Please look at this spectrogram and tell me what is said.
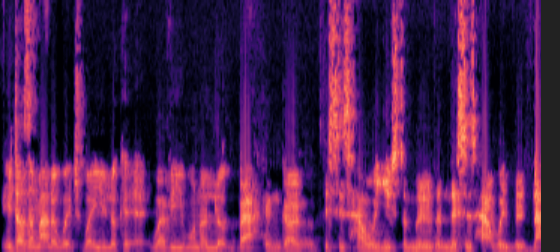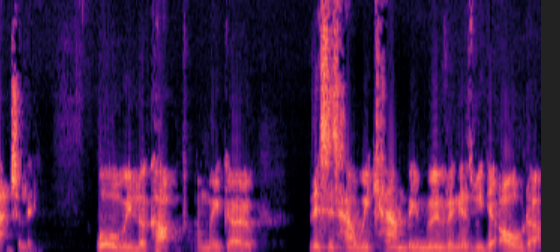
it doesn't matter which way you look at it, whether you want to look back and go, this is how we used to move and this is how we move naturally, or we look up and we go, this is how we can be moving as we get older,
